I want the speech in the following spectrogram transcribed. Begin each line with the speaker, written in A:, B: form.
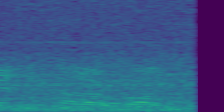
A: again, it's not our problem.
